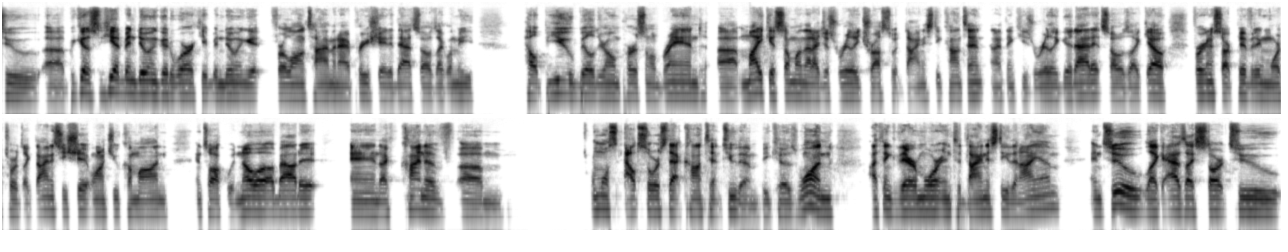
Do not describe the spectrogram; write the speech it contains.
to uh, because he had been doing good work. He'd been doing it for a long time, and I appreciated that. So I was like, let me help you build your own personal brand. Uh, Mike is someone that I just really trust with dynasty content, and I think he's really good at it. So I was like, yo, if we're gonna start pivoting more towards like dynasty shit, why don't you come on and talk with Noah about it? And I kind of um, almost outsourced that content to them because one, I think they're more into dynasty than I am. And two, like as I start to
